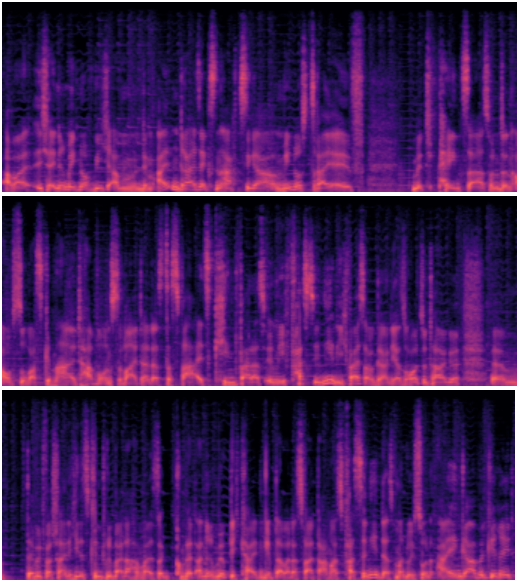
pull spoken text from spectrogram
Aber ich erinnere mich noch, wie ich am dem alten 386er Windows 311 mit Paint saß und dann auch sowas gemalt habe und so weiter. Das, das war als Kind, war das irgendwie faszinierend. Ich weiß auch gar nicht. Also heutzutage ähm, da wird wahrscheinlich jedes Kind drüber lachen, weil es da komplett andere Möglichkeiten gibt. Aber das war damals faszinierend, dass man durch so ein Eingabegerät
